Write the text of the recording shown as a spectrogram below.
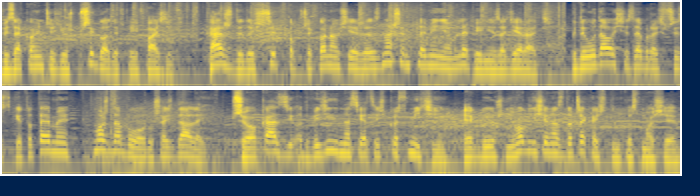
by zakończyć już przygody w tej fazie. Każdy dość szybko przekonał się, że z naszym plemieniem lepiej nie zadzierać. Gdy udało się zebrać wszystkie totemy, można było ruszać dalej. Przy okazji odwiedzili nas jacyś kosmici, jakby już nie mogli się nas doczekać w tym kosmosie.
